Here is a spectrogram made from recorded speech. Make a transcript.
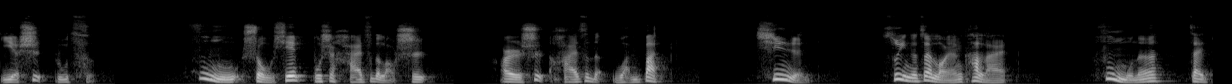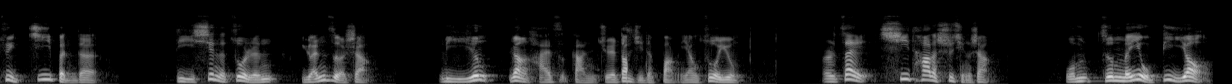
也是如此。父母首先不是孩子的老师，而是孩子的玩伴、亲人。所以呢，在老杨看来，父母呢在最基本的底线的做人原则上，理应让孩子感觉到自己的榜样作用；而在其他的事情上，我们则没有必要。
